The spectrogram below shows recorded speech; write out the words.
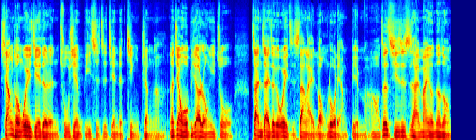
相同位阶的人出现彼此之间的竞争啊，那这样我比较容易做站在这个位置上来笼络两边嘛。哦，这其实是还蛮有那种。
